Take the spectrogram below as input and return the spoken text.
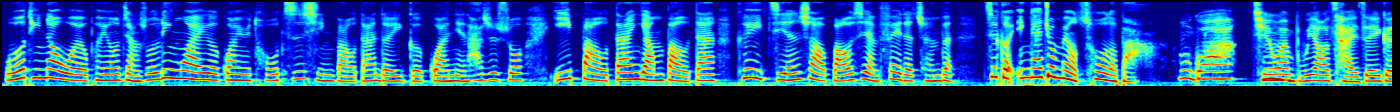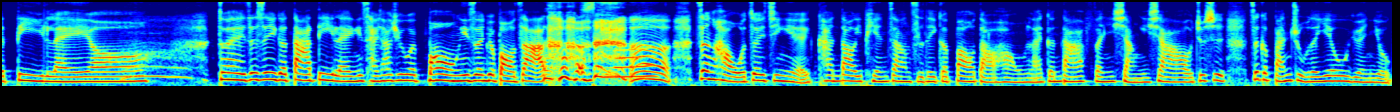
我又听到我有朋友讲说，另外一个关于投资。型保单的一个观念，他是说以保单养保单可以减少保险费的成本，这个应该就没有错了吧？木瓜，千万不要踩这个地雷哦。对，这是一个大地雷，你踩下去会嘣一声就爆炸了。嗯，正好我最近也看到一篇这样子的一个报道哈，我们来跟大家分享一下哦。就是这个版主的业务员有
